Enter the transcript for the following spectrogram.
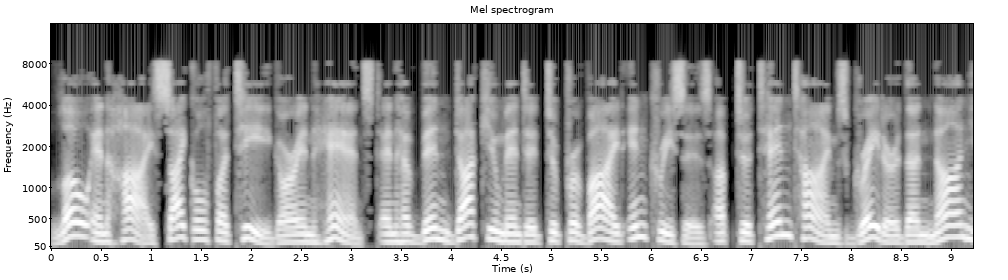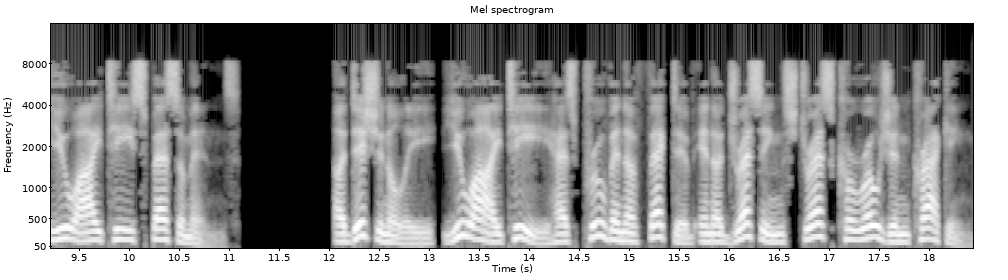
Low and high cycle fatigue are enhanced and have been documented to provide increases up to 10 times greater than non-UIT specimens. Additionally, UIT has proven effective in addressing stress corrosion cracking,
